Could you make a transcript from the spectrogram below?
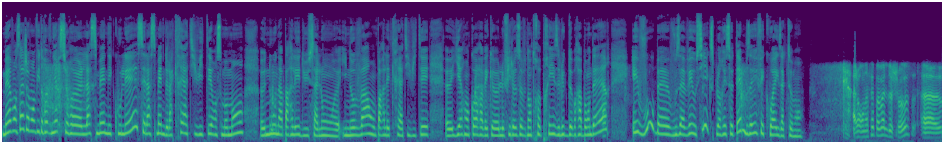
Mais avant ça, j'avais envie de revenir sur euh, la semaine écoulée. C'est la semaine de la créativité en ce moment. nous, on a parlé du salon Innova. On parlait de créativité hier encore avec le philosophe d'entreprise Luc de Brabander. Et vous, ben, vous avez aussi exploré ce thème. Vous avez fait quoi exactement? Alors on a fait pas mal de choses. Euh,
